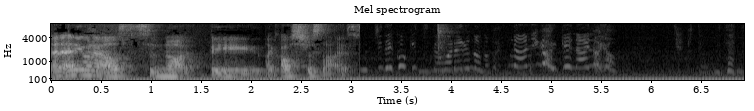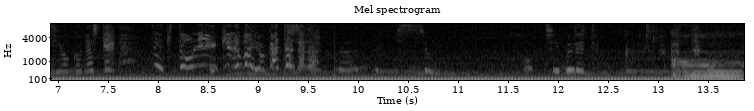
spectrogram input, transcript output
and anyone else to not be like ostracized. Oh,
